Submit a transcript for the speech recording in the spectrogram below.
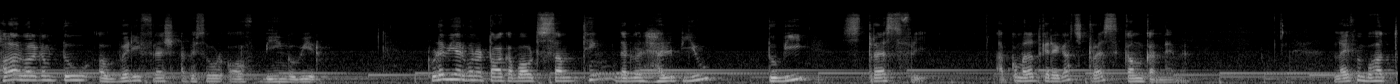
Hello and welcome to a very fresh episode of Being Aware. Today we are going to talk about something that will help you to be stress free. आपको मदद करेगा स्ट्रेस कम करने में लाइफ में बहुत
